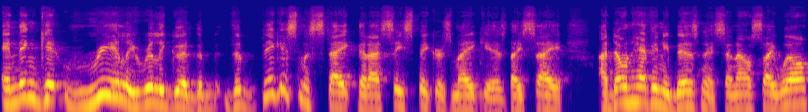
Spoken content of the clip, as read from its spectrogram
and then get really, really good. The, the biggest mistake that I see speakers make is they say, I don't have any business. And I'll say, Well,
